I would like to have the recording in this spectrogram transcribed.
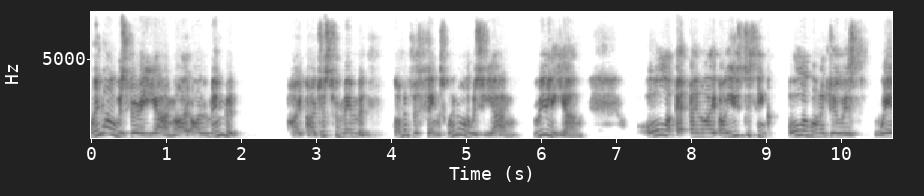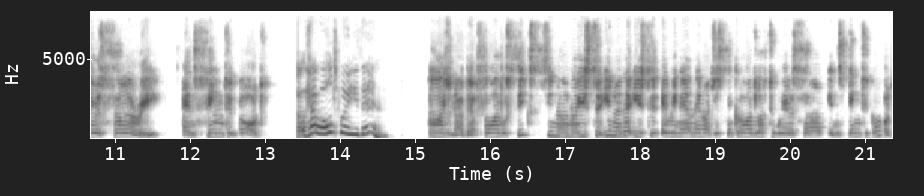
when I was very young, I, I remembered, I, I just remembered one of the things when I was young, really young, all and I, I used to think all I want to do is wear a sari and sing to God. How old were you then? Oh, I don't know, about five or six, you know, and I used to, you know, that used to, every now and then I just think, oh, I'd love to wear a sari and sing to God.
